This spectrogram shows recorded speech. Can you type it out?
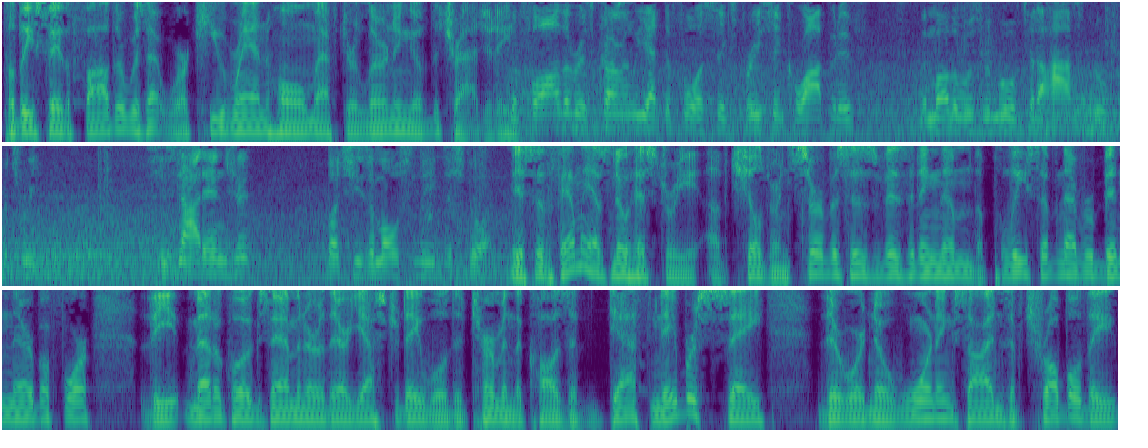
Police say the father was at work. He ran home after learning of the tragedy. The father is currently at the 4-6 precinct cooperative. The mother was removed to the hospital for treatment. She's not injured but she's emotionally distraught. Yeah, so the family has no history of children's services visiting them. The police have never been there before. The medical examiner there yesterday will determine the cause of death. Neighbors say there were no warning signs of trouble. They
